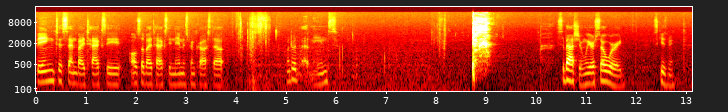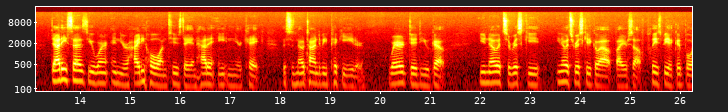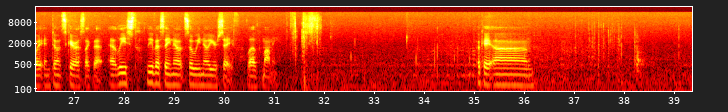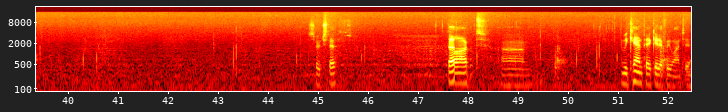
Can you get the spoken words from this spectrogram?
Bing to send by taxi, also by taxi, name has been crossed out. Wonder what that means. Sebastian, we are so worried. Excuse me. Daddy says you weren't in your hidey hole on Tuesday and hadn't eaten your cake. This is no time to be picky eater. Where did you go? You know it's a risky you know it's risky to go out by yourself. Please be a good boy and don't scare us like that. At least leave us a note so we know you're safe. Love, Mommy. Okay, um Search this. That's locked. Um, we can pick it if we want to.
